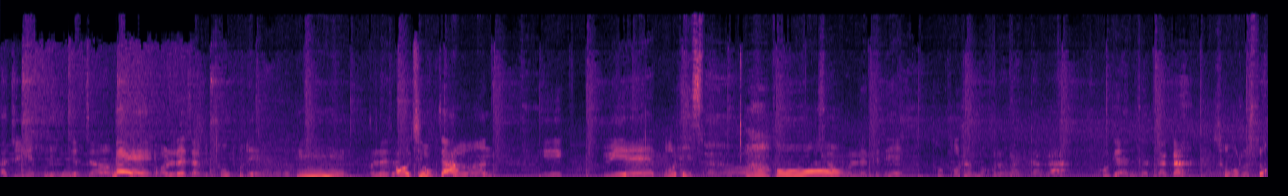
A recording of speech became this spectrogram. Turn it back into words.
아주 예쁘게 생겼죠? 네. 벌레잡이 통풀이에요. 여기. 음. 벌레잡이 어, 진짜? 통풀은 이 위에 뿔이 있어요. 그래서 오. 벌레들이 그 뿔을 먹으러 갔다가 거기 앉았다가 속으로 쏙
